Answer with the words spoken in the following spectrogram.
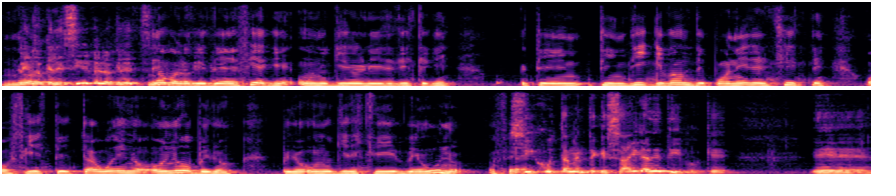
No. Ven lo que les sirve, lo que les No, por lo que te decía, que uno quiere un libretista que te, te indique dónde poner el chiste o si este está bueno o no, pero, pero uno quiere escribir de uno. O sea, Sí, justamente, que salga de ti, porque... eh,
